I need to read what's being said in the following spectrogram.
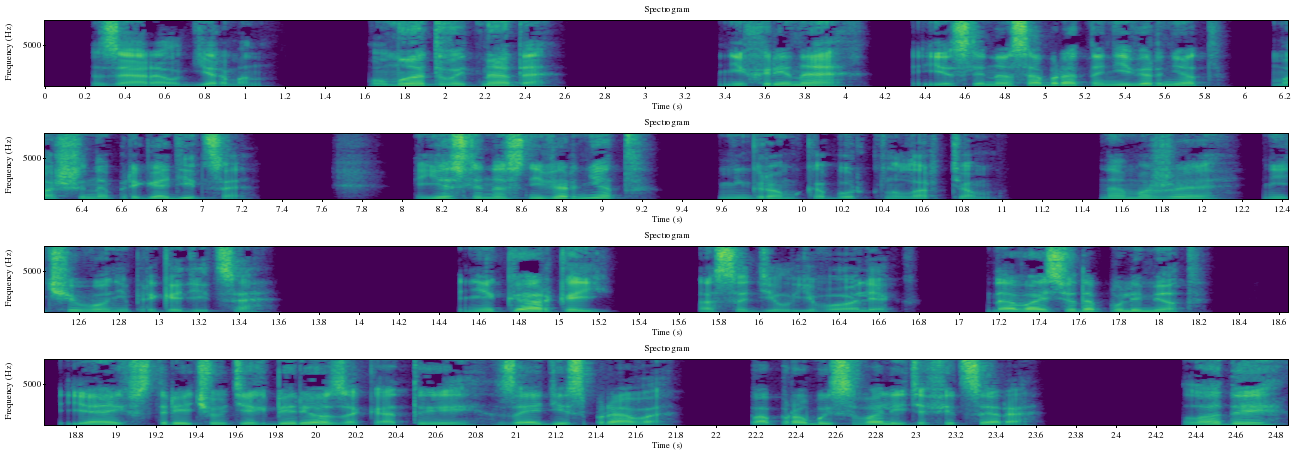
— заорал Герман. «Уматывать надо!» «Ни хрена! Если нас обратно не вернет, машина пригодится!» «Если нас не вернет», — негромко буркнул Артем, — «нам уже ничего не пригодится». «Не каркай!» — осадил его Олег. «Давай сюда пулемет!» Я их встречу у тех березок, а ты зайди справа. Попробуй свалить офицера». «Лады».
